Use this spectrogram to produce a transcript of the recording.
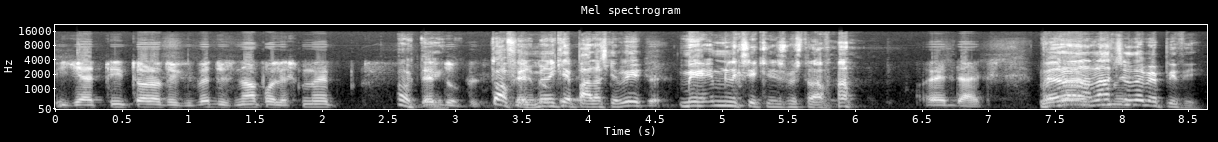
Γιατί τώρα το Juventus Νάπολη, ας πούμε, δεν το, Το αφήνουμε, είναι και Παρασκευή. Μην, μην ξεκινήσουμε στραβά. Ε, εντάξει. Βερόνα Μετά Λάτσιο έχουμε- δεν με πείθει.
